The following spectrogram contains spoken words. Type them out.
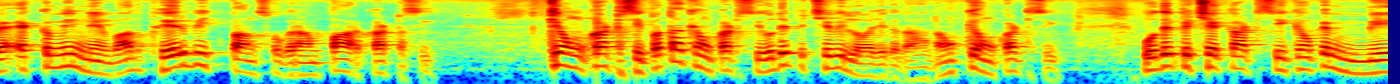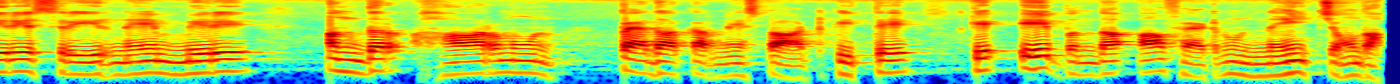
ਪਿਆ? ਇੱਕ ਮਹੀਨੇ ਬਾਅਦ ਫਿਰ ਵੀ 500 ਗ੍ਰਾਮ ਭਾਰ ਘੱਟ ਸੀ। ਕਿਉਂ ਘੱਟ ਸੀ? ਪਤਾ ਕਿਉਂ ਘੱਟ ਸੀ? ਉਹਦੇ ਪਿੱਛੇ ਵੀ ਲੌਜੀਕ ਦੱਸਦਾ ਹਾਂ, ਕਿਉਂ ਘੱਟ ਸੀ? ਉਹਦੇ ਪਿੱਛੇ ਘੱਟ ਸੀ ਕਿਉਂਕਿ ਮੇਰੇ ਸਰੀਰ ਨੇ ਮੇਰੇ ਅੰਦਰ ਹਾਰਮੋਨ ਪੈਦਾ ਕਰਨੇ ਸਟਾਰਟ ਕੀਤੇ ਕਿ ਇਹ ਬੰਦਾ ਆ ਫੈਟ ਨੂੰ ਨਹੀਂ ਚਾਹੁੰਦਾ।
